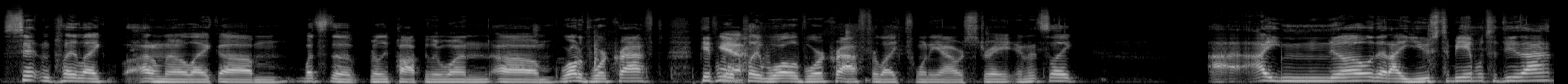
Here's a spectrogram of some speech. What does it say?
sit and play like I don't know, like um, what's the really popular one? Um, World of Warcraft. People Yeah. will play World of Warcraft for like twenty hours straight, and it's like I, I know that I used to be able to do that.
